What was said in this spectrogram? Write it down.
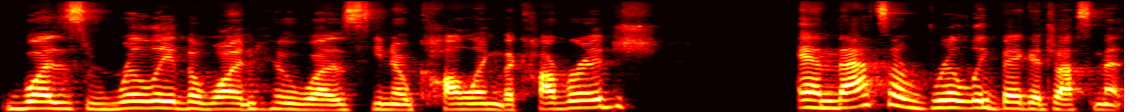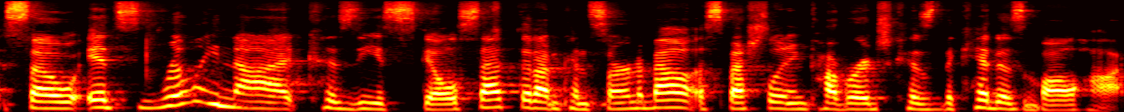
was really the one who was, you know, calling the coverage and that's a really big adjustment. So it's really not Kazee's skill set that I'm concerned about, especially in coverage, because the kid is a ball hawk.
